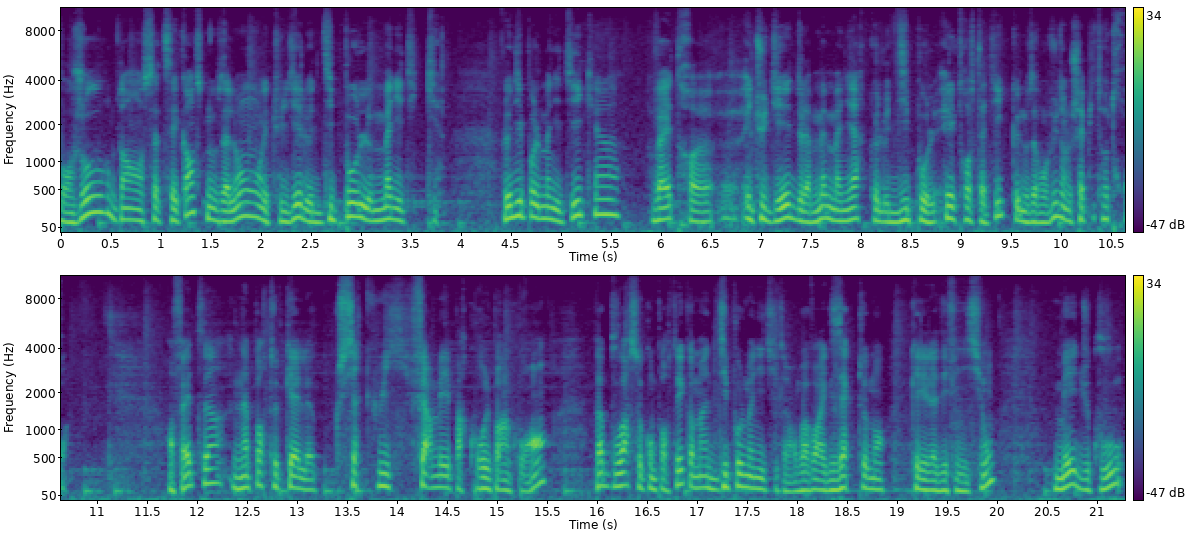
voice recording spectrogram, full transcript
Bonjour, dans cette séquence nous allons étudier le dipôle magnétique. Le dipôle magnétique va être euh, étudié de la même manière que le dipôle électrostatique que nous avons vu dans le chapitre 3. En fait, n'importe quel circuit fermé parcouru par un courant va pouvoir se comporter comme un dipôle magnétique. Alors on va voir exactement quelle est la définition, mais du coup,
